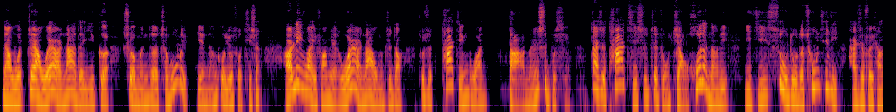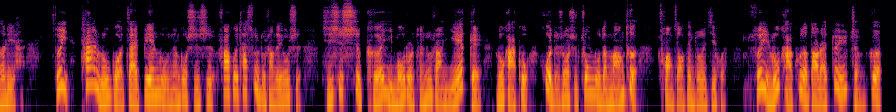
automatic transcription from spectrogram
那我这样维尔纳的一个射门的成功率也能够有所提升。而另外一方面，维尔纳我们知道，就是他尽管打门是不行，但是他其实这种缴获的能力以及速度的冲击力还是非常的厉害。所以他如果在边路能够实施发挥他速度上的优势，其实是可以某种程度上也给卢卡库或者说是中路的芒特创造更多的机会。所以卢卡库的到来对于整个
